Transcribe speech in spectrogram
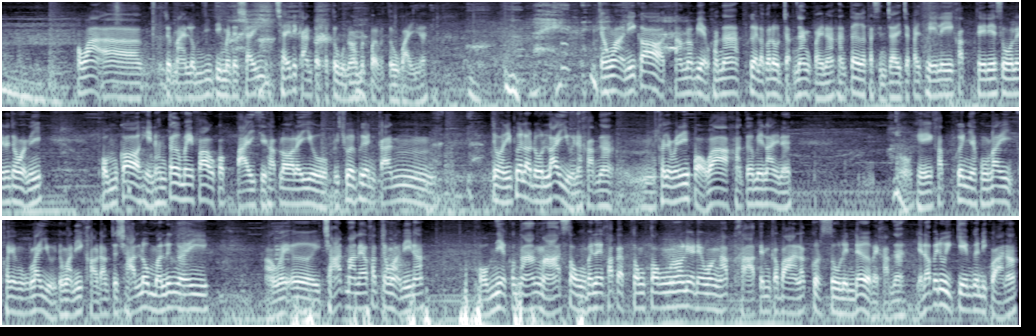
เพราะว่าเอ่อจดหมายหลุมจริง ๆ มันจะใช้ใช้ในการเปิดประตูเนาะ มันเปิดประตูไวนะ จังหวะนี้ก็ตามระเบียบครับนะเพื่อนเราก็โดนจับนั่งไปนะฮันเตอร์ตัดสินใจจะไปเทเลครับเทเลโซเลยนะจังหวะนี้ ผมก็เห็นฮันเตอร์ไม่เฝ้าก็ไปสิครับรออะไรอยู่ ไปช่วยเพื่อนกันจังหวะนี้เพื่อนเราโดนไล่อยู่นะครับนะเขายังไม่ได้บอกว่าฮันเตอร์ไม่ไล่นะโอเคครับเพื่อนยังคงไล่เขายังไล่อยู่จังหวะนี้ขาวดำจะชาร์จล่มมาหรือไง เอาไงเอ่ยชาร์จมาแล้วครับจังหวะนี้นะ ผมเนี่ยก็ง้างหมาส่งไปเลยครับแบบตรงๆเนาะเรียกได้ว่างับขาเต็มกระบาลแล้วกดซูเรนเดอร์ไปครับนะ เดี๋ยวเราไปดูอีกเกมกันดีกว่าเนาะ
